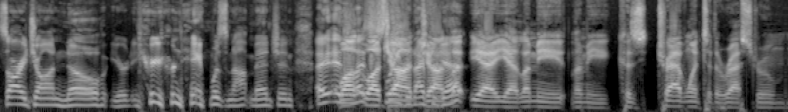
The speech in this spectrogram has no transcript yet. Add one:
Sorry, John. No, your your, your name was not mentioned. Uh, well, well, John, John, let- yeah, yeah. Let me, let me, because Trav went to the restroom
